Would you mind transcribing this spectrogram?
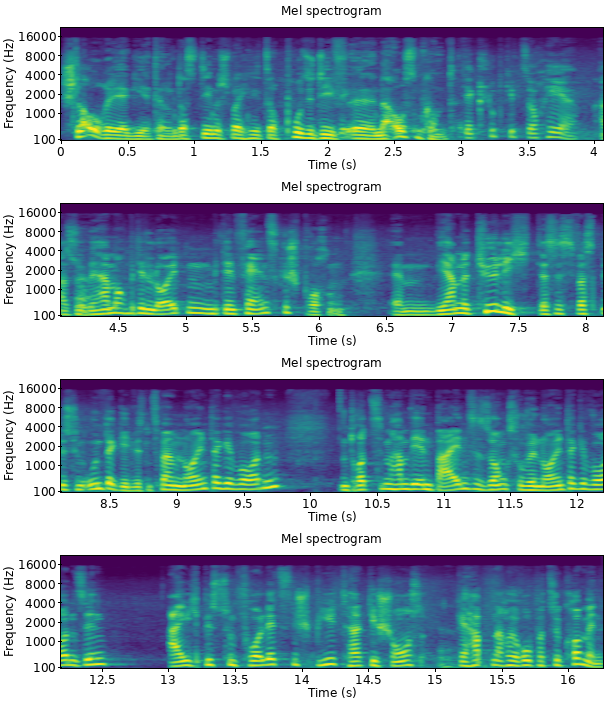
schlau reagiert hat und das dementsprechend jetzt auch positiv äh, nach außen kommt. Der Club gibt es auch her. Also ja. wir haben auch mit den Leuten, mit den Fans gesprochen. Ähm, wir haben natürlich, das ist was ein bisschen untergeht, wir sind zwar im Neunter geworden und trotzdem haben wir in beiden Saisons, wo wir Neunter geworden sind, eigentlich bis zum vorletzten Spieltag die Chance gehabt, nach Europa zu kommen.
